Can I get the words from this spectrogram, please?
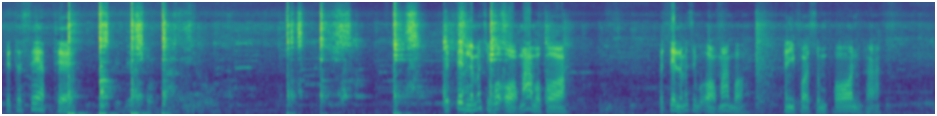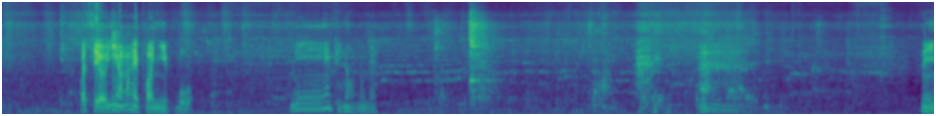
เป็นตาแซ่บแท้ เต้นแล้วมันสิบ่ออกมาบ่พอไปเต้นแล้วมันสิบ่ออกมาบ่อันนี้พอสมพรค่ะ ว่าเสียวยังมาให้พอหยิบบุแม่งพี่น้องมึงไงนี่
